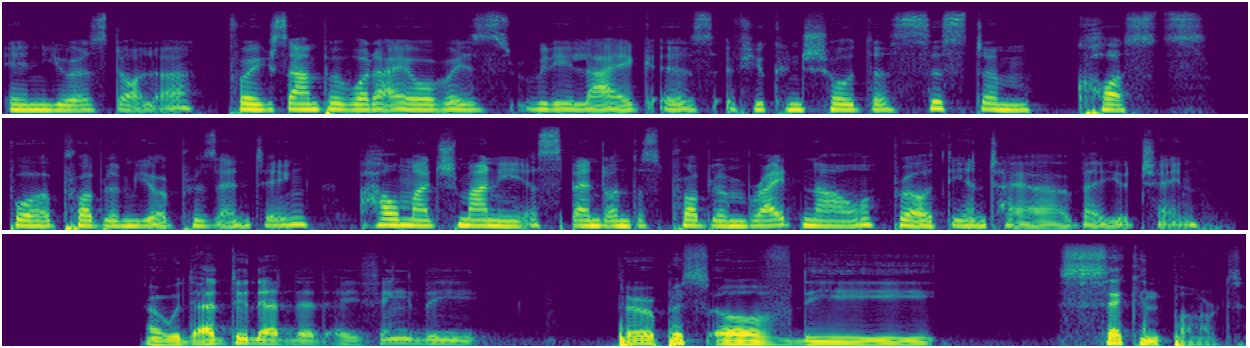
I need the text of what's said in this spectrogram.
in US dollar. For example, what I always really like is if you can show the system costs for a problem you're presenting, how much money is spent on this problem right now throughout the entire value chain. I would add to that that I think the purpose of the second part,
